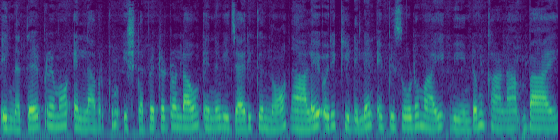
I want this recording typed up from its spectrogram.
ഇന്നത്തെ പ്രമോ എല്ലാവർക്കും ഇഷ്ടപ്പെട്ടിട്ടുണ്ടാവും എന്ന് വിചാരിക്കുന്നു. നാളെ ഒരു കിടിലൻ എപ്പിസോഡുമായി വീണ്ടും കാണാം. ബൈ.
